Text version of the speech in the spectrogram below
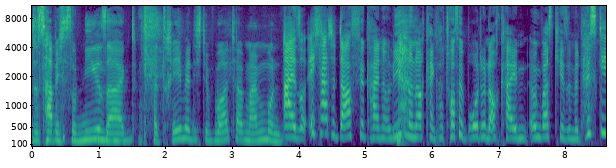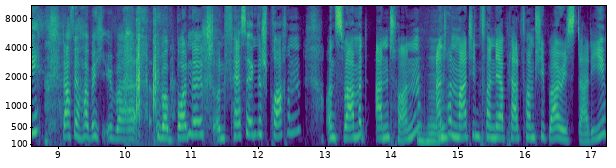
Das habe ich so nie gesagt. Verdreh mir nicht die Worte an meinem Mund. Also, ich hatte dafür keine Oliven und auch kein Kartoffelbrot und auch kein irgendwas Käse mit Whisky. Dafür habe ich über, über Bondage und Fesseln gesprochen. Und zwar mit Anton. Mhm. Anton Martin von der Plattform Shibari Study.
